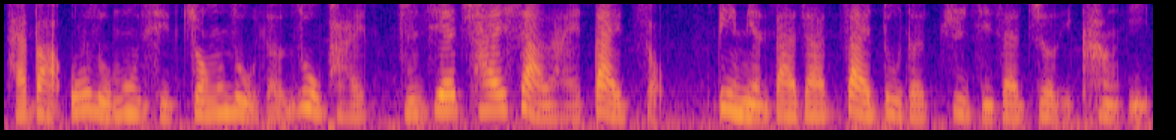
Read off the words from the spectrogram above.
还把乌鲁木齐中路的路牌直接拆下来带走，避免大家再度的聚集在这里抗议。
